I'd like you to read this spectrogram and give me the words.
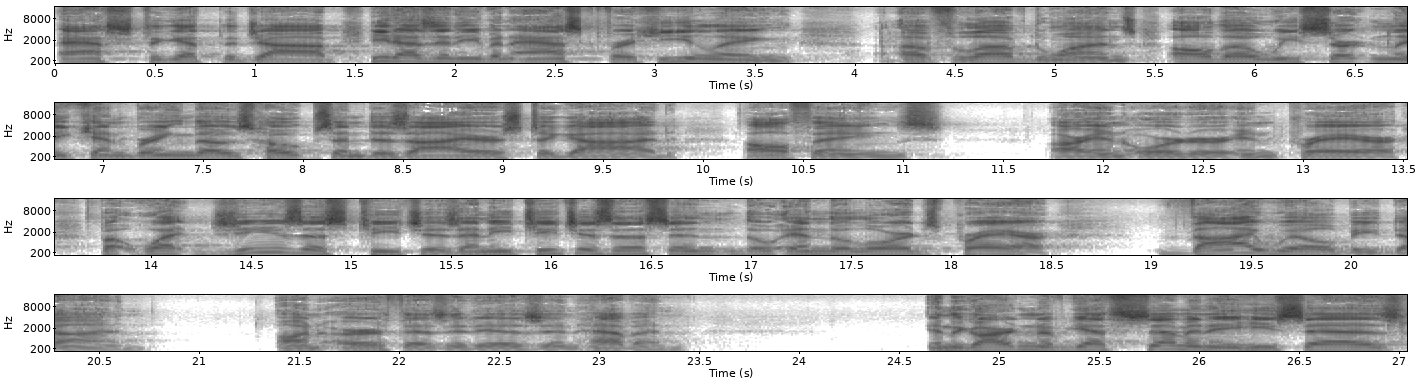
ask to get the job. He doesn't even ask for healing of loved ones, although we certainly can bring those hopes and desires to God. All things are in order in prayer. But what Jesus teaches, and he teaches us in the, in the Lord's Prayer, thy will be done on earth as it is in heaven. In the Garden of Gethsemane, he says,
